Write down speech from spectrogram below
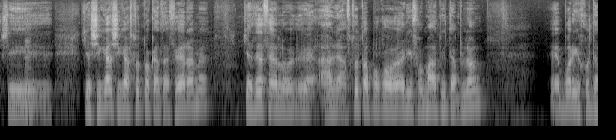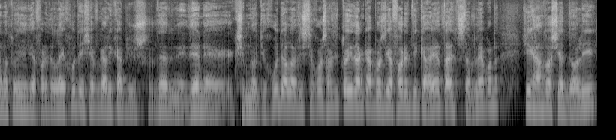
Στη, και σιγά σιγά αυτό το καταφέραμε και δεν θέλω. Ε, αυτό το αποκορύφωμά του ήταν πλέον. Ε, μπορεί η Χούντα να το είδε διαφορετικά, αλλά η Χούντα είχε βγάλει κάποιους. Δεν, δεν είναι ξυμνό τη Χούντα, αλλά δυστυχώς αυτοί το είδαν κάπως διαφορετικά. Ε, έτσι τα βλέπανε και είχαν δώσει εντολή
